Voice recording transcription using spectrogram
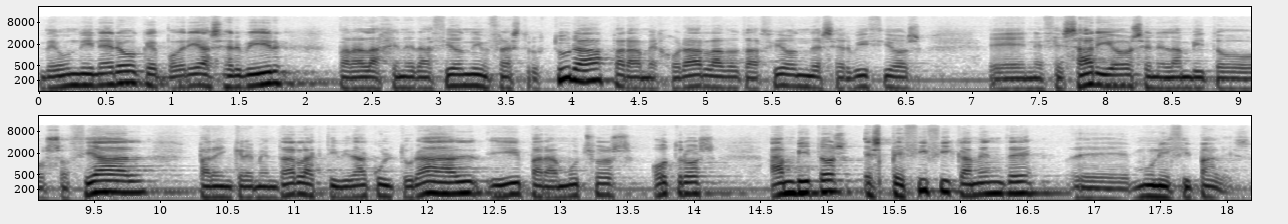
de un dinero que podría servir para la generación de infraestructura, para mejorar la dotación de servicios eh, necesarios en el ámbito social, para incrementar la actividad cultural y para muchos otros ámbitos específicamente eh, municipales.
